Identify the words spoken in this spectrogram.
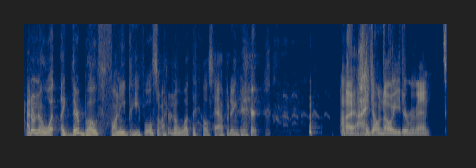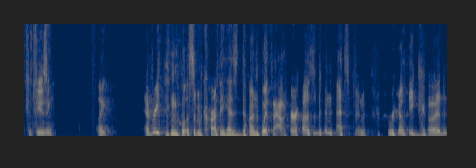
I don't know what, like, they're both funny people, so I don't know what the hell's happening here. I, I don't know either, man. It's confusing. Everything Melissa McCarthy has done without her husband has been really good.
